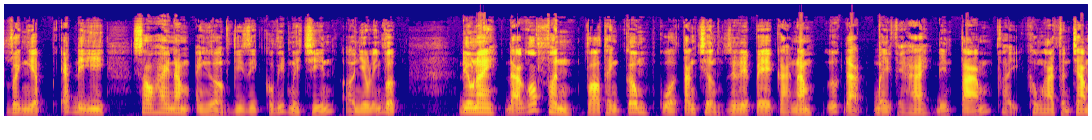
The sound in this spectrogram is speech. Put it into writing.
doanh nghiệp FDI sau 2 năm ảnh hưởng vì dịch COVID-19 ở nhiều lĩnh vực. Điều này đã góp phần vào thành công của tăng trưởng GDP cả năm ước đạt 7,2 đến 8,02%,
